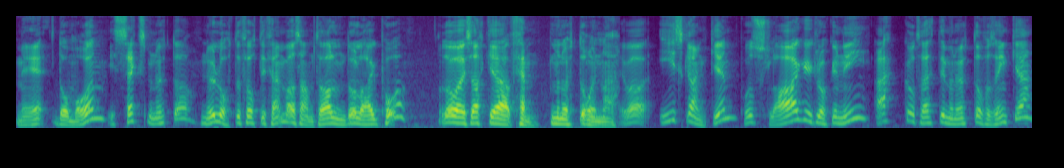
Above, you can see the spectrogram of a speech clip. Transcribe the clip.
med dommeren i seks minutter. 08.45 var samtalen. Da la jeg på. Og Da var jeg ca. 15 minutter unna. Jeg var i skranken på slaget klokken ni. Akkurat 30 minutter forsinka.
